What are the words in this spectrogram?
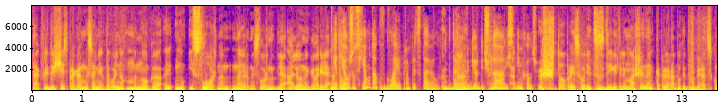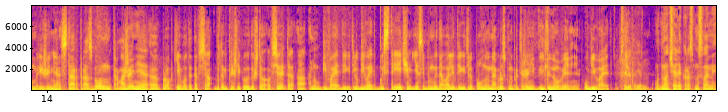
Так, в предыдущей части программы мы с вами довольно много, э, ну и сложно, наверное, сложно для Алены говорили Нет, о том... я уже схему так в голове прям представила. Да, Да? Юрию Георгиевичу, да, и Сергею Михайловичу. Что происходит с двигателем машины, которая работает в городском режиме? Старт, разгон, торможение, э, пробки, вот это все. В итоге пришли к выводу, что все это, а, оно убивает двигатель. Убивает быстрее, чем если бы мы давали двигателю полную нагрузку на протяжении длительного времени. Убивает. Абсолютно верно. Вот вначале как раз мы с вами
